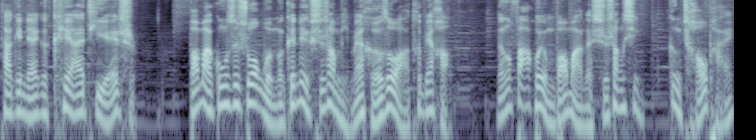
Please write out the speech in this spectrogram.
他给你来个 KITH。宝马公司说我们跟那个时尚品牌合作啊，特别好，能发挥我们宝马的时尚性，更潮牌。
